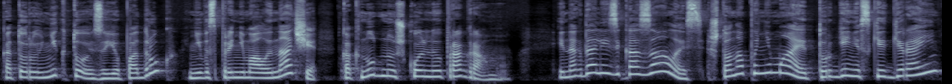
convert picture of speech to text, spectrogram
которую никто из ее подруг не воспринимал иначе, как нудную школьную программу. Иногда Лизе казалось, что она понимает тургеневских героинь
